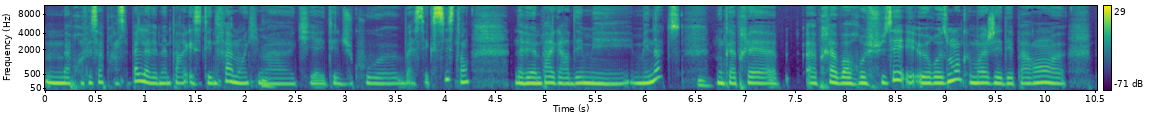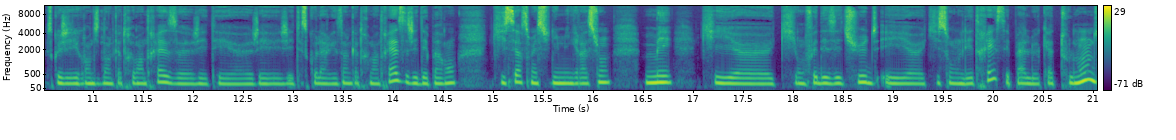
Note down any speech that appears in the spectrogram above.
ma professeure principale n'avait même pas, et c'était une femme hein, qui, mm. m'a, qui a été du coup euh, bah, sexiste, hein, n'avait même pas regardé mes, mes notes. Mm. Donc après, après avoir refusé, et heureusement que moi j'ai des parents, euh, parce que j'ai grandi dans le 93, euh, j'ai été, j'ai, été scolarisée en 93, j'ai des parents qui certes sont issus de l'immigration, mais qui, qui ont fait des études et qui sont lettrés, c'est pas le cas de tout le monde,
